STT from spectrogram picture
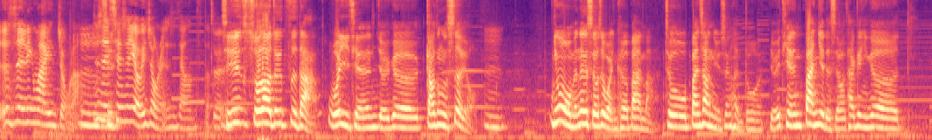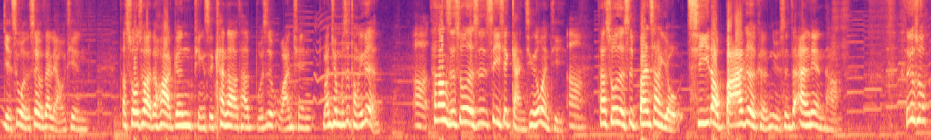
这是另外一种啦。嗯就是其实有一种人是这样子的，对，其实说到这个自大，我以前有一个高中的舍友，嗯因为我们那个时候是文科班嘛，就班上女生很多。有一天半夜的时候，他跟一个也是我的舍友在聊天，他说出来的话跟平时看到的他不是完全完全不是同一个人。嗯。他当时说的是是一些感情的问题，嗯，他说的是班上有七到八个可能女生在暗恋他，他就说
